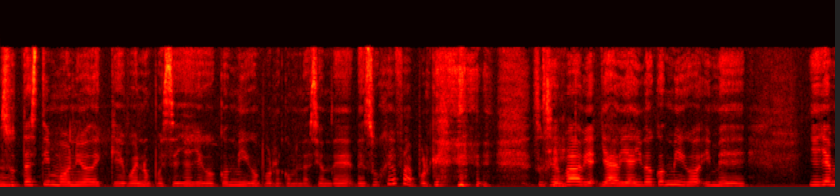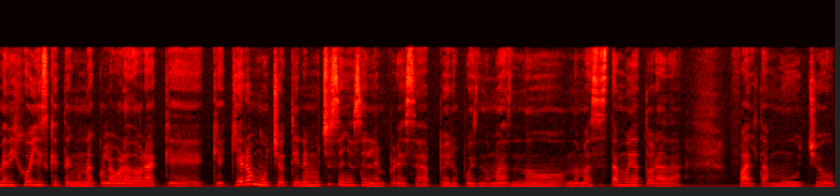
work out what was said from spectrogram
su testimonio de que, bueno, pues ella llegó conmigo por recomendación de, de su jefa, porque su jefa ya había ido conmigo y me... Y ella me dijo, oye, es que tengo una colaboradora que, que quiero mucho, tiene muchos años en la empresa, pero pues nomás no, nomás está muy atorada falta mucho,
